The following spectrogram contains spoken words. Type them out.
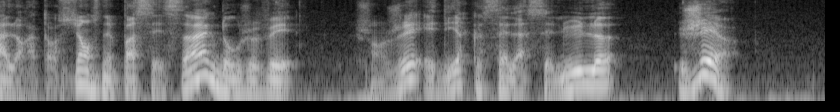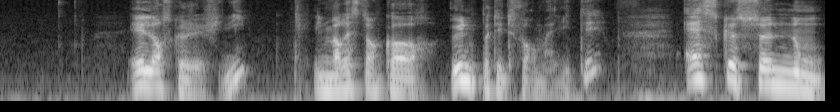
Alors attention, ce n'est pas C5, donc je vais changer et dire que c'est la cellule G1. Et lorsque j'ai fini, il me reste encore une petite formalité. Est-ce que ce nom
